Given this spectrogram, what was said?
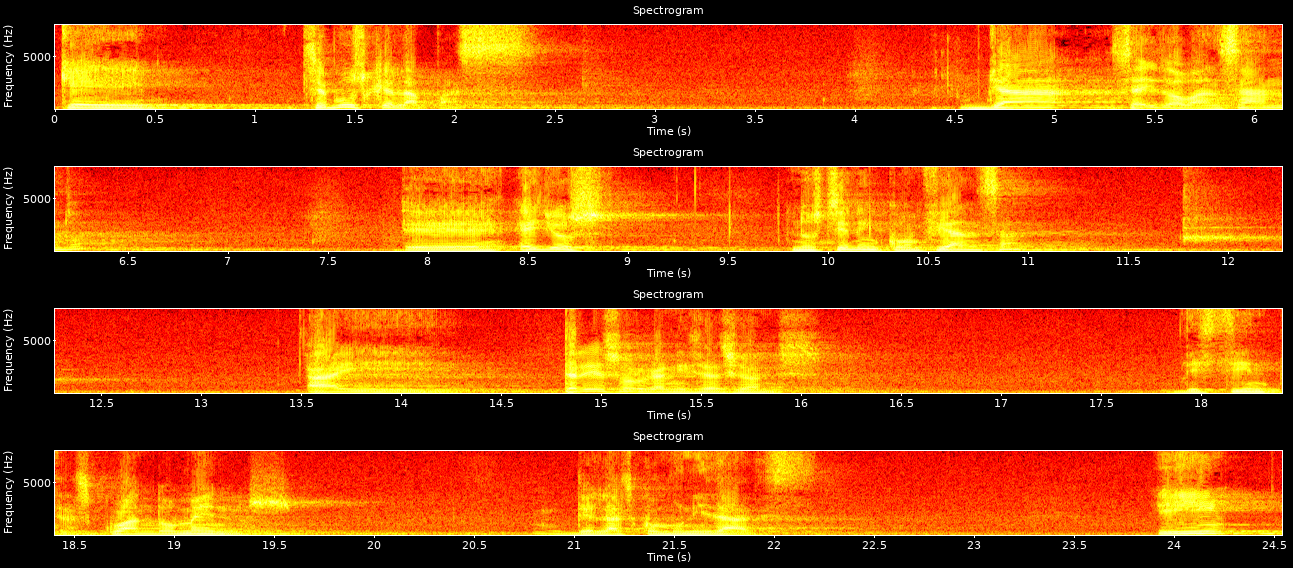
que se busque la paz. Ya se ha ido avanzando, eh, ellos nos tienen confianza, hay tres organizaciones distintas, cuando menos, de las comunidades. Y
